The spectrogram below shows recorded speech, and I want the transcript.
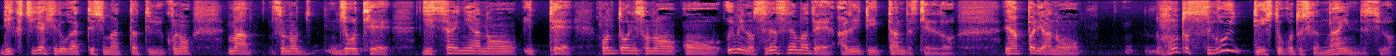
陸地が広がってしまったという、この、まあ、その情景、実際にあの、行って、本当にその、海のすれすれまで歩いて行ったんですけれど、やっぱりあの、本当すごいっていう一言しかないんですよ。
